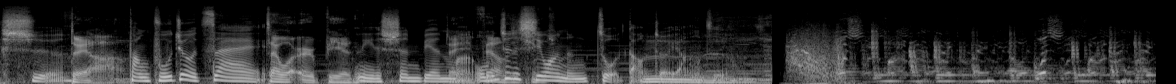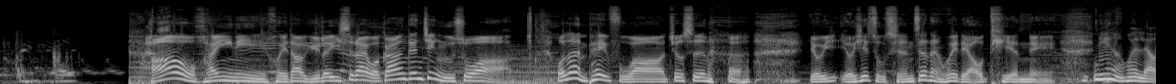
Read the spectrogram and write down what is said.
是，对啊，仿佛就在在我耳边，你的身边嘛。我们就是希望能做到这样子。好，欢迎你回到娱乐一时代。我刚刚跟静茹说啊，我都很佩服啊，就是呢，有一有一些主持人真的很会聊天呢。你很会聊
